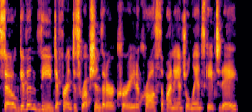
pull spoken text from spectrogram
So, given the different disruptions that are occurring across the financial landscape today,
